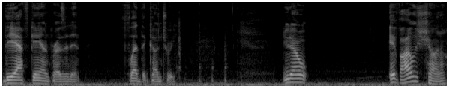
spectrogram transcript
The Afghan president fled the country. You know, if I was China,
